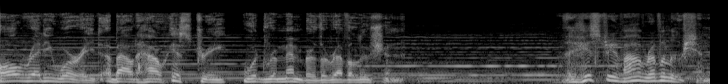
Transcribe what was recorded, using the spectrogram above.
already worried about how history would remember the revolution. The history of our revolution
